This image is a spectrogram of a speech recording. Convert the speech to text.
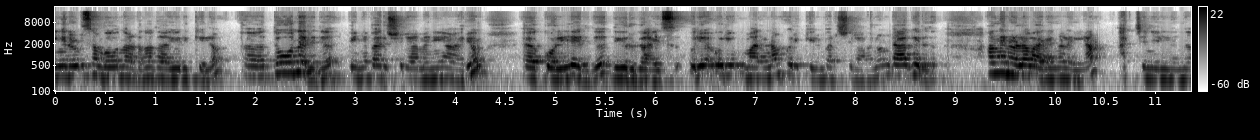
ഇങ്ങനെ ഒരു സംഭവം നടന്നതായി ഒരിക്കലും തോന്നരുത്. പിന്നെ പരശുരാമനെ ആരും കൊല്ലരുത്. ദീർഘായുസ്. ഒരു ഒരു മരണം ഒരിക്കലും പരശുരാമന് ഉണ്ടാകരുത്. അങ്ങനെയുള്ള വരങ്ങളെല്ലാം അച്ഛനിൽ നിന്ന്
